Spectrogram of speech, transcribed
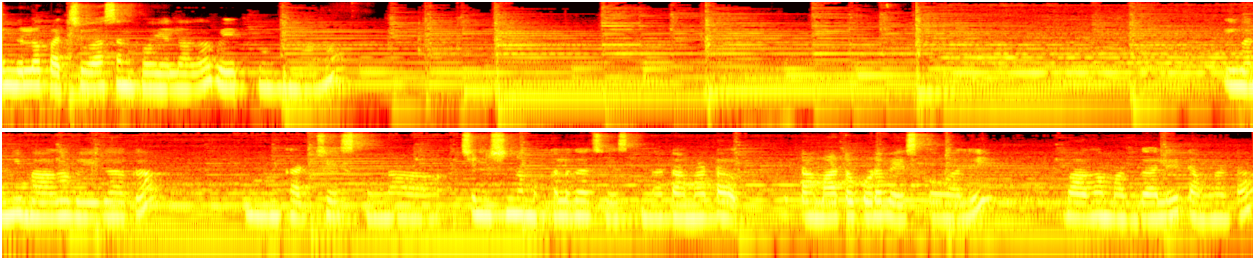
ఇందులో పచ్చివాసన పోయేలాగా వేపుకుంటున్నాను. ఇవన్నీ బాగా వేగాక మనం కట్ చేసుకున్న చిన్న చిన్న ముక్కలుగా చేసుకున్న టమాటా టమాటా కూడా వేసుకోవాలి. బాగా మగ్గాలి టమాటా.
